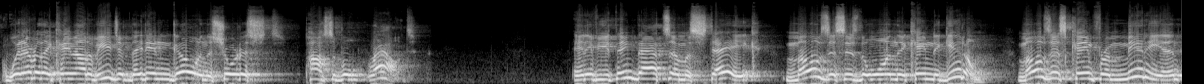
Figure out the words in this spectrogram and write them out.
whenever they came out of Egypt, they didn't go in the shortest possible route. And if you think that's a mistake, Moses is the one that came to get them. Moses came from Midian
